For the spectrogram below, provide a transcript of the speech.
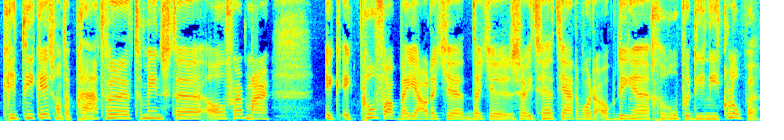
kritiek is, want daar praten we er tenminste over. Maar ik, ik proef ook bij jou dat je, dat je zoiets hebt. Ja, er worden ook dingen geroepen die niet kloppen.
